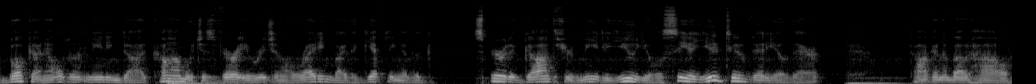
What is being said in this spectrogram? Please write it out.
book on ultimatemeaning.com, which is very original writing by the gifting of the Spirit of God through me to you. You will see a YouTube video there talking about how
